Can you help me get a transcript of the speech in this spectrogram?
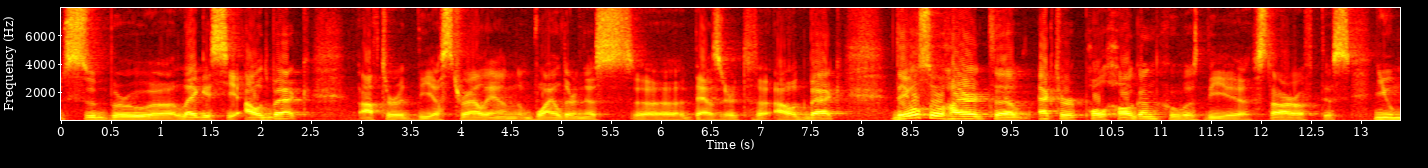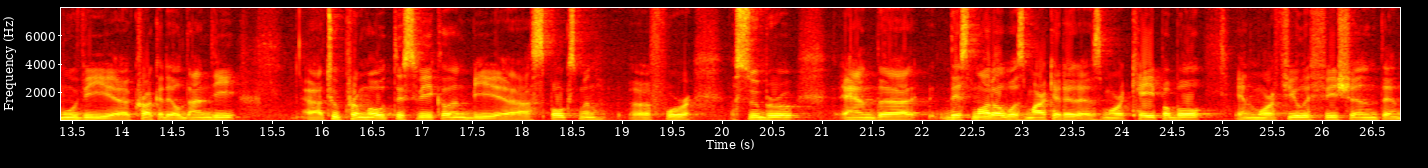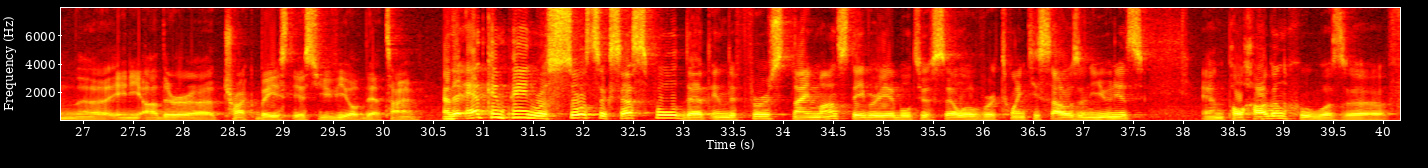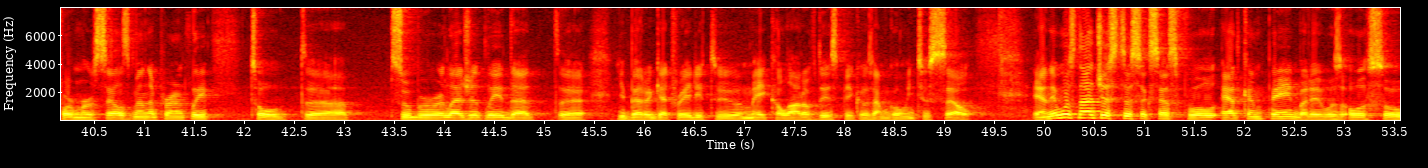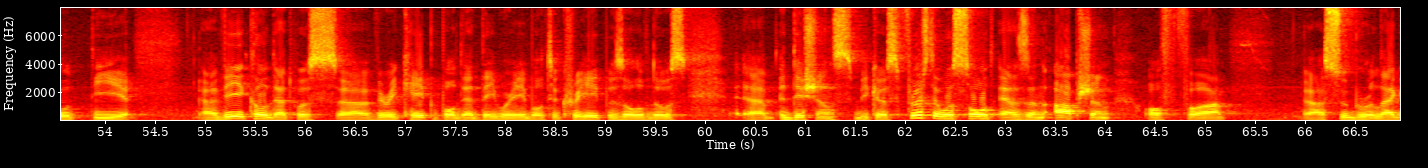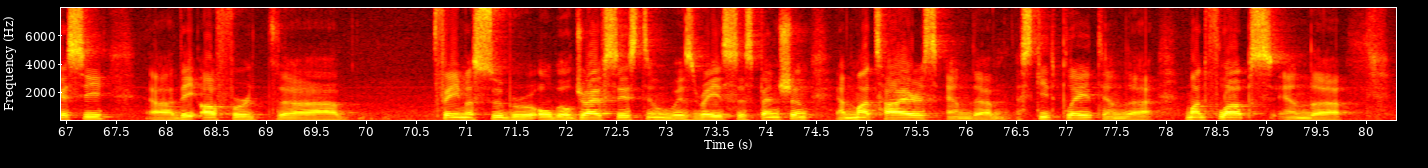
Subaru uh, Legacy Outback, after the Australian wilderness uh, desert uh, outback. They also hired uh, actor Paul Hogan, who was the star of this new movie Crocodile Dundee. Uh, to promote this vehicle and be a spokesman uh, for Subaru. And uh, this model was marketed as more capable and more fuel efficient than uh, any other uh, truck-based SUV of that time. And the ad campaign was so successful that in the first nine months they were able to sell over 20,000 units. And Paul Hogan, who was a former salesman apparently, told Subaru allegedly that uh, you better get ready to make a lot of this because I'm going to sell. And it was not just a successful ad campaign, but it was also the uh, vehicle that was uh, very capable that they were able to create with all of those uh, additions. Because first it was sold as an option of uh, uh, Subaru Legacy. they offered famous Subaru all-wheel drive system with raised suspension and mud tires and um, skid plate and uh, mud flaps and uh,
